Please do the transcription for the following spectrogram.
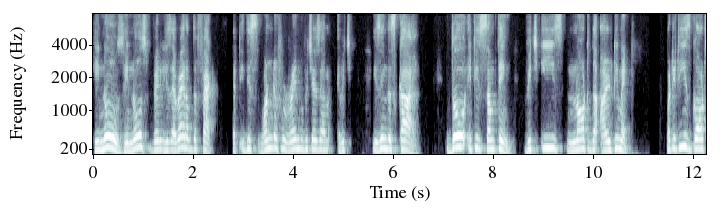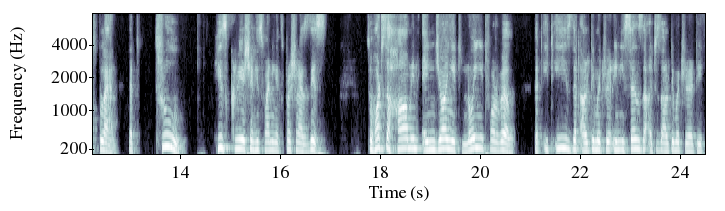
he knows, he knows, he's aware of the fact that this wonderful rainbow which is, um, which is in the sky, though it is something which is not the ultimate, but it is God's plan that through his creation, he's finding expression as this. So, what's the harm in enjoying it, knowing it for well, that it is that ultimate, in essence, that it is the ultimate reality,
